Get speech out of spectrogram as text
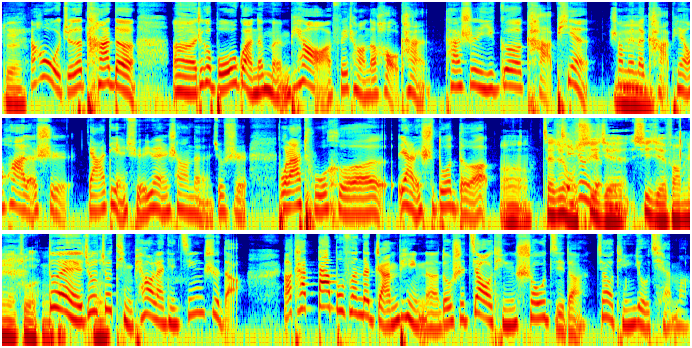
对，然后我觉得它的呃这个博物馆的门票啊非常的好看，它是一个卡片。上面的嗯卡片画的是雅典学院上的，就是柏拉图和亚里士多德，嗯，在这种细节嗯细节方面也做的很好。对，就嗯就挺漂亮、挺精致的。然后它大部分的展品呢都是教廷收集的，教廷有钱嘛，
